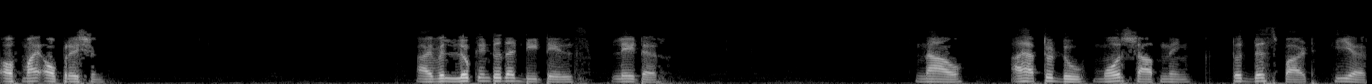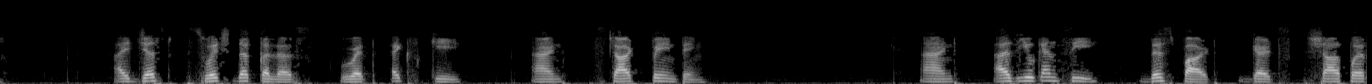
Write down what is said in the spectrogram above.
of my operation. I will look into the details later. Now I have to do more sharpening to this part here. I just switch the colors with X key and start painting. And as you can see, this part gets sharper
